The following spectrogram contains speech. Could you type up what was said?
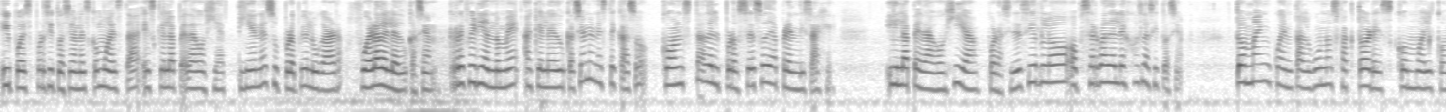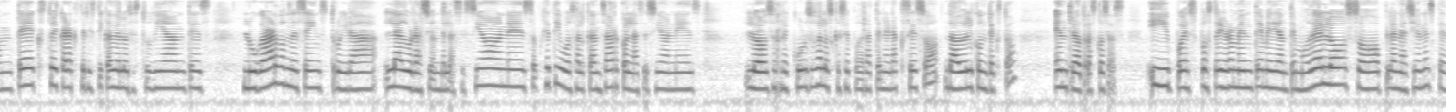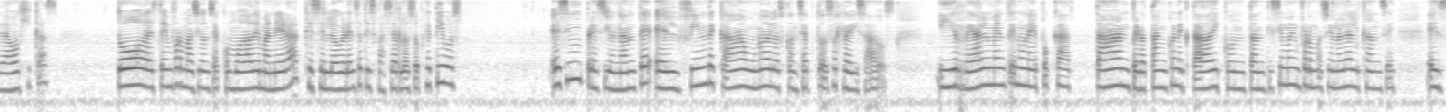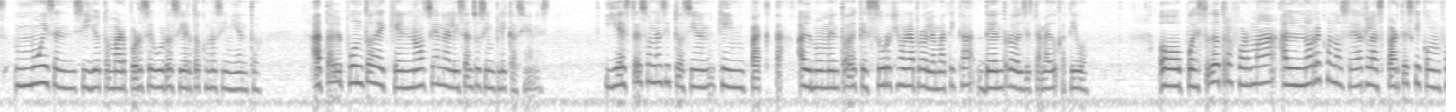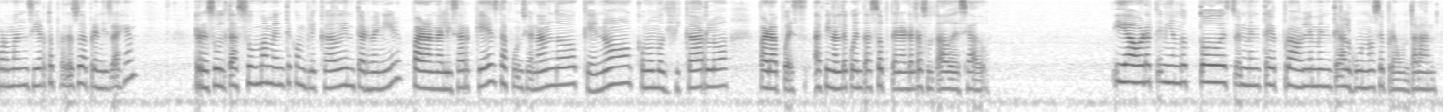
Y pues por situaciones como esta es que la pedagogía tiene su propio lugar fuera de la educación, refiriéndome a que la educación en este caso consta del proceso de aprendizaje y la pedagogía, por así decirlo, observa de lejos la situación. Toma en cuenta algunos factores como el contexto y características de los estudiantes, lugar donde se instruirá, la duración de las sesiones, objetivos a alcanzar con las sesiones, los recursos a los que se podrá tener acceso dado el contexto, entre otras cosas. Y pues posteriormente mediante modelos o planeaciones pedagógicas, toda esta información se acomoda de manera que se logren satisfacer los objetivos. Es impresionante el fin de cada uno de los conceptos revisados y realmente en una época tan pero tan conectada y con tantísima información al alcance es muy sencillo tomar por seguro cierto conocimiento, a tal punto de que no se analizan sus implicaciones. Y esta es una situación que impacta al momento de que surge una problemática dentro del sistema educativo. O puesto de otra forma, al no reconocer las partes que conforman cierto proceso de aprendizaje, resulta sumamente complicado intervenir para analizar qué está funcionando, qué no, cómo modificarlo, para pues a final de cuentas obtener el resultado deseado. Y ahora teniendo todo esto en mente, probablemente algunos se preguntarán,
